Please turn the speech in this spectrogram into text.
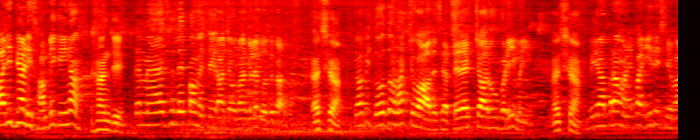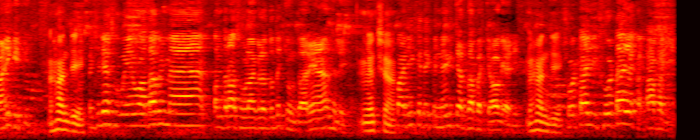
ਭਾਜੀ ਦਿਹਾੜੀ ਸਾਂਭੀ ਗਈ ਨਾ। ਹਾਂਜੀ। ਤੇ ਮੈਂ ਥੱਲੇ ਭਾਵੇਂ 13 14 ਕਿਲੋ ਦੁੱਧ ਕਰਦਾ। ਅੱਛਾ। ਕਿਉਂਕਿ ਦੁੱਧ ਹੋਣਾ ਚਵਾ ਦੇ ਸਿਰ ਤੇ ਚਾਰੂ ਬੜੀ ਮਈ। ਅੱਛਾ। ਵੀਰਾਂ ਭਰਾਵਾਂ ਨੇ ਭਾਜੀ ਇਹਦੀ ਸੇਵਾ ਨਹੀਂ ਕੀਤੀ। ਹਾਂਜੀ। ਪਿਛਲੇ ਸੂਏ ਉਹ ਆਂਦਾ ਵੀ ਮੈਂ 15 16 ਕਿਲੋ ਦੁੱਧ ਚੁੰਦਾ ਰਿਹਾ ਥੱਲੇ। ਅੱਛਾ। ਭਾਜੀ ਕਿਤੇ ਕਿੰਨੇ ਕੁ ਚਿਰ ਦਾ ਬੱਚਾ ਹੋ ਗਿਆ ਜੀ। ਹਾਂਜੀ। ਛੋਟਾ ਜੀ ਛੋਟਾ ਜਿਹਾ ਕੱਟਾ ਭਾਜੀ।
